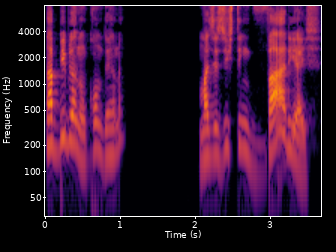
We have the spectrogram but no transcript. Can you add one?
Na Bíblia não condena, mas existem várias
